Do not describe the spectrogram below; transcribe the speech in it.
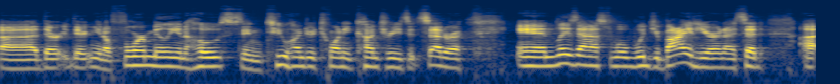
Uh, they're, they're, you know, 4 million hosts in 220 countries, etc. And Liz asked, well, would you buy it here? And I said, uh,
